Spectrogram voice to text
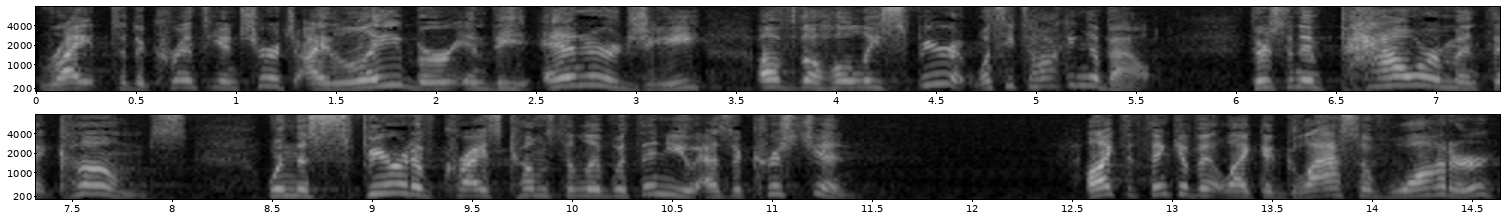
write to the Corinthian church I labor in the energy of the Holy Spirit. What's he talking about? There's an empowerment that comes when the Spirit of Christ comes to live within you as a Christian. I like to think of it like a glass of water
